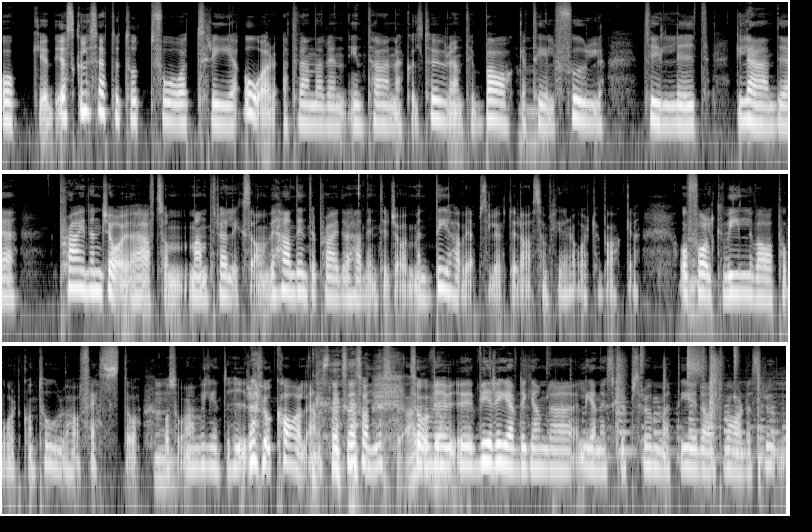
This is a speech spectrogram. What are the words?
Och jag skulle säga att det tog två, tre år att vända den interna kulturen tillbaka mm. till full tillit, glädje, Pride and joy har jag haft som mantra. Liksom. Vi hade inte pride, vi hade inte joy, men det har vi absolut idag sedan flera år tillbaka. Och mm. folk vill vara på vårt kontor och ha fest och, mm. och så. Man vill inte hyra lokal ens. Liksom. Så, så vi, vi rev det gamla ledningsgruppsrummet. Det är idag ett vardagsrum.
